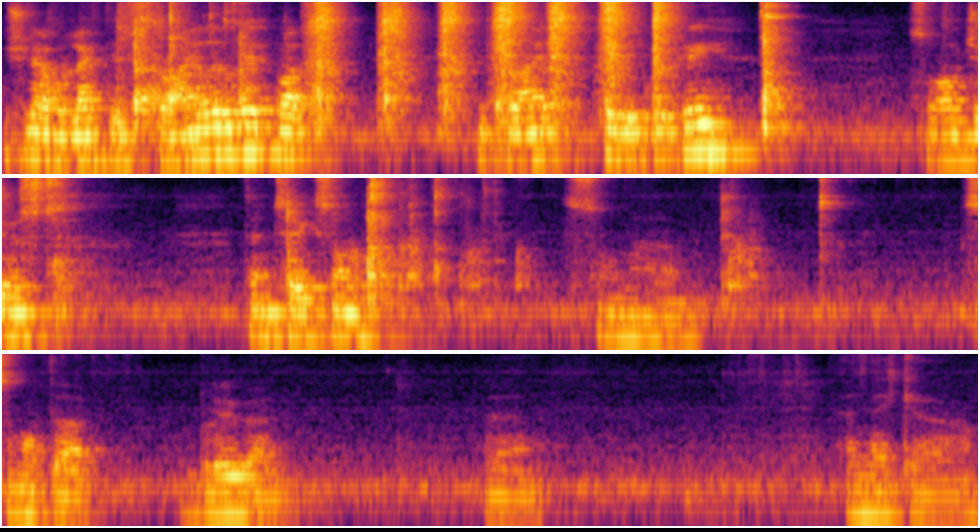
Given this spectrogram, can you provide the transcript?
usually I would let this dry a little bit but it dries pretty quickly So I'll just then take some some um, some of the blue and um, and make um,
